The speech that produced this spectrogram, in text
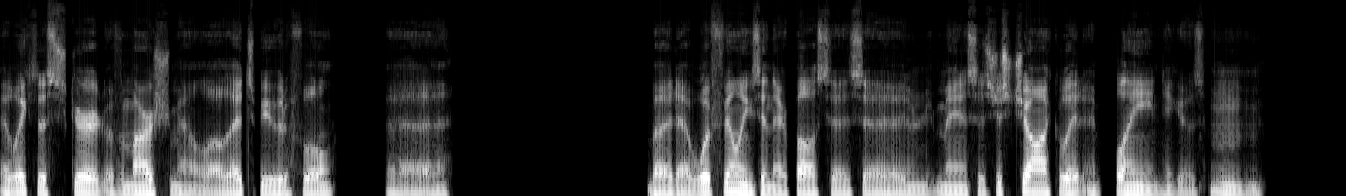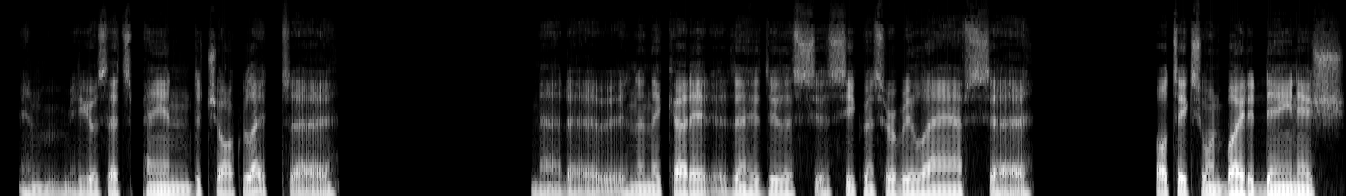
I like the skirt of marshmallow. That's beautiful. Uh, but uh, what fillings in there? Paul says. Uh, and man says just chocolate and plain. He goes, hmm. And he goes, that's pan de chocolate. Uh, not. Uh, and then they cut it. Then they do this sequence. Everybody laughs. Uh, Paul takes one bite of Danish.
